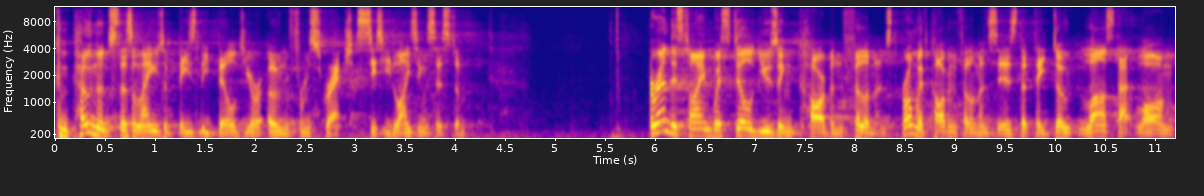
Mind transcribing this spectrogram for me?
components that allow you to basically build your own from scratch city lighting system. Around this time, we're still using carbon filaments. The problem with carbon filaments is that they don't last that long.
